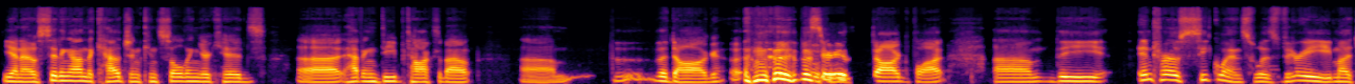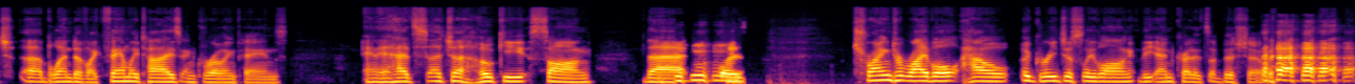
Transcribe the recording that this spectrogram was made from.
you know, sitting on the couch and consoling your kids, uh, having deep talks about um, the, the dog, the serious dog plot. Um, the intro sequence was very much a blend of like family ties and growing pains. And it had such a hokey song that was trying to rival how egregiously long the end credits of this show.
